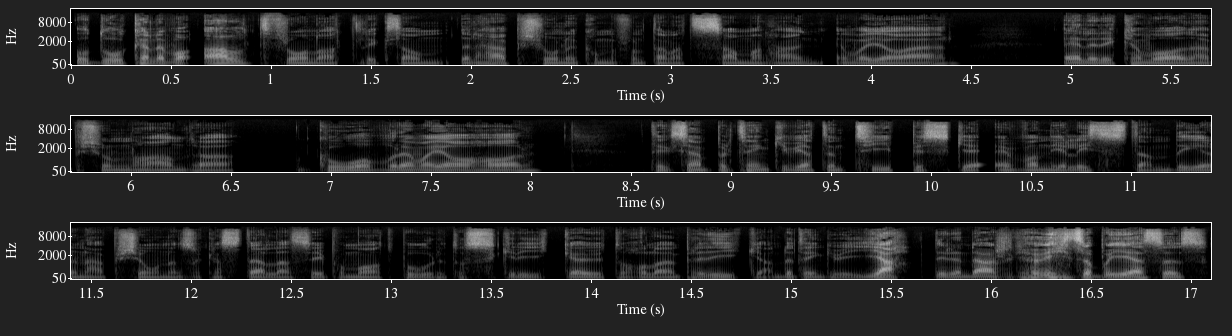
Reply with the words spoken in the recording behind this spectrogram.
Och då kan det vara allt från att liksom, den här personen kommer från ett annat sammanhang än vad jag är, eller det kan vara att den här personen har andra gåvor än vad jag har. Till exempel tänker vi att den typiska evangelisten, det är den här personen som kan ställa sig på matbordet och skrika ut och hålla en predikan. Det tänker vi, ja, det är den där som kan visa på Jesus.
